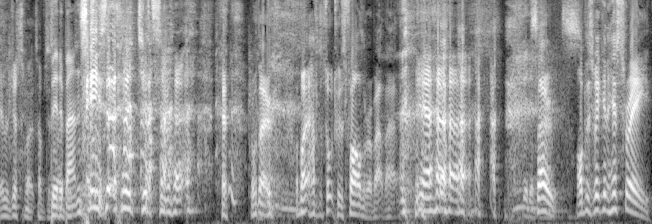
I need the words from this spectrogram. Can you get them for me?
illegitimate. I've Bit of decided. banter. Although I might have to talk to his father about that. Bit of so, on This Week in History,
